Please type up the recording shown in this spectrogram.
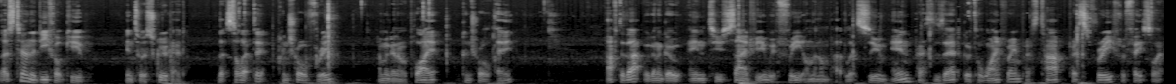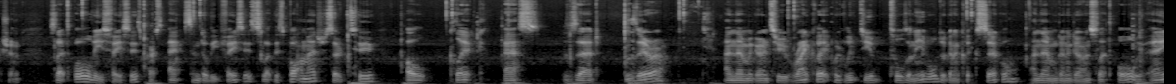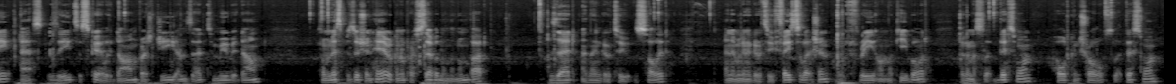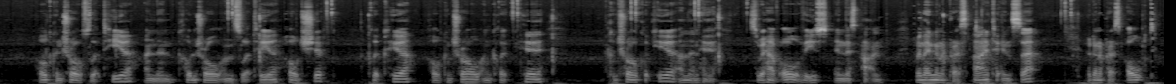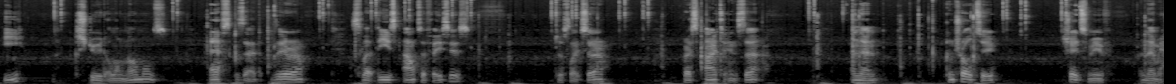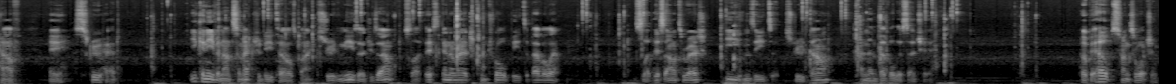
Let's turn the default cube into a screw head. Let's select it, Control 3, and we're going to apply it, Control A. After that, we're going to go into side view with 3 on the numpad. Let's zoom in, press Z, go to wireframe, press tab, press 3 for face selection. Select all these faces, press X and delete faces. Select this bottom edge, so 2, Alt, click, S, Z, 0 and then we're going to right click with loop to tools enabled. We're going to click circle and then we're going to go and select all with A, S, Z to scale it down. Press G and Z to move it down. From this position here we're going to press 7 on the numpad Z and then go to solid. And then we're going to go to face selection with 3 on the keyboard. We're going to select this one hold control select this one hold control select here and then control and select here hold shift click here, hold control and click here, control click here and then here. So we have all of these in this pattern. We're then going to press I to insert. We're going to press Alt E, extrude along normals, S, Z, 0. Select these outer faces, just like so. Press I to insert, and then Control 2, shade smooth, and then we have a screw head. You can even add some extra details by extruding these edges out. Select this inner edge, Control B to bevel it. Select this outer edge, E and Z to extrude down, and then bevel this edge here. Hope it helps. Thanks for watching.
